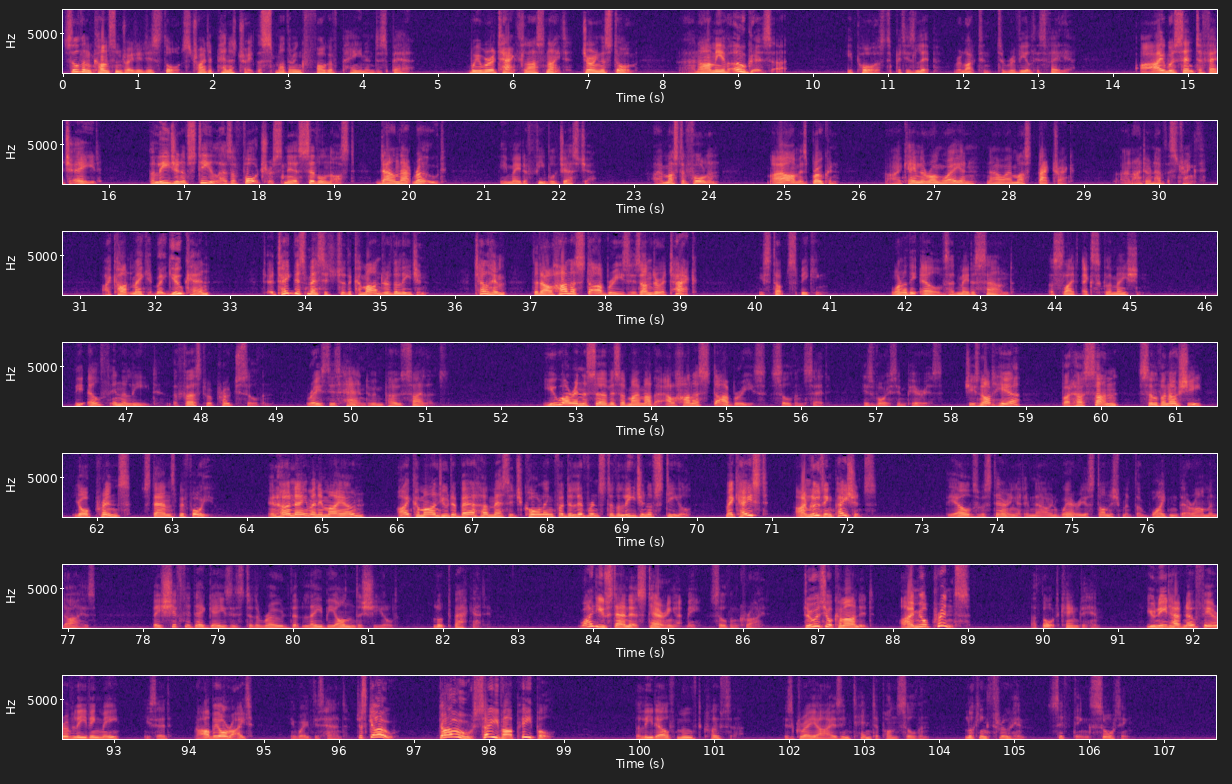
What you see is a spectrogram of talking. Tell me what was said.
Sylvan concentrated his thoughts, trying to penetrate the smothering fog of pain and despair. We were attacked last night, during the storm. An army of ogres. Uh... He paused, bit his lip, reluctant to reveal his failure. I was sent to fetch aid. The Legion of Steel has a fortress near Silvanost, down that road. He made a feeble gesture. I must have fallen. My arm is broken. I came the wrong way, and now I must backtrack. And I don't have the strength. I can't make it, but you can. Take this message to the commander of the Legion. Tell him that Alhana Starbreeze is under attack. He stopped speaking. One of the elves had made a sound, a slight exclamation. The elf in the lead, the first to approach Sylvan, raised his hand to impose silence. You are in the service of my mother, Alhana Starbreeze, Sylvan said, his voice imperious. She's not here, but her son, Silvanoshei, your prince, stands before you. In her name and in my own, I command you to bear her message calling for deliverance to the Legion of Steel. Make haste! I'm losing patience! The elves were staring at him now in wary astonishment that widened their almond eyes. They shifted their gazes to the road that lay beyond the shield, looked back at him. Why do you stand there staring at me? Sylvan cried. Do as you're commanded. I'm your prince. A thought came to him. You need have no fear of leaving me, he said. I'll be all right. He waved his hand. Just go! Go! Save our people! The lead elf moved closer his grey eyes intent upon Sylvan, looking through him, sifting, sorting.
